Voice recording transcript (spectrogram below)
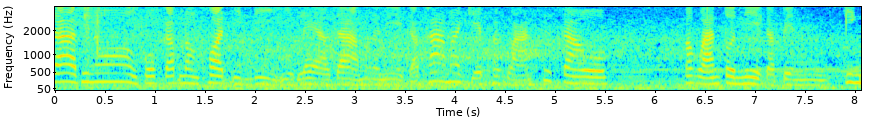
จ้าพี่น้องพบกับน้องคอดอินดีอีกแล้วจ้าเมื่อนี้กับผ้ามาเก็บผักหวานคือเก่าผักหวานต้นนี้ก็เป็นกิ่ง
